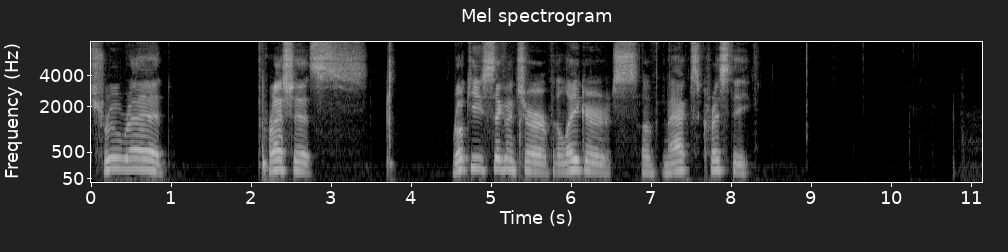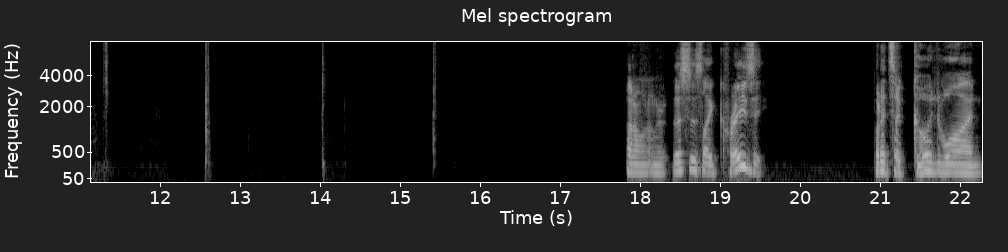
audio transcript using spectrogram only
True Red. Precious. Rookie signature for the Lakers of Max Christie. I don't under this is like crazy. But it's a good one.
